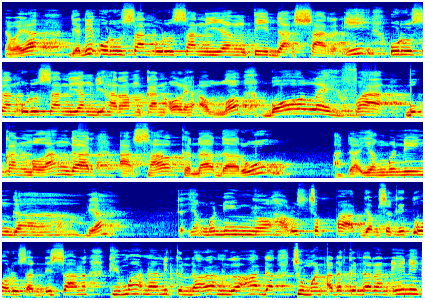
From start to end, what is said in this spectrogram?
Ya, ya. Jadi urusan-urusan yang tidak syar'i, urusan-urusan yang diharamkan oleh Allah boleh fa, bukan melanggar asal kena daru ada yang meninggal, ya. Ada yang meninggal harus cepat jam segitu harus ada di sana. Gimana nih kendaraan nggak ada, cuman ada kendaraan ini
